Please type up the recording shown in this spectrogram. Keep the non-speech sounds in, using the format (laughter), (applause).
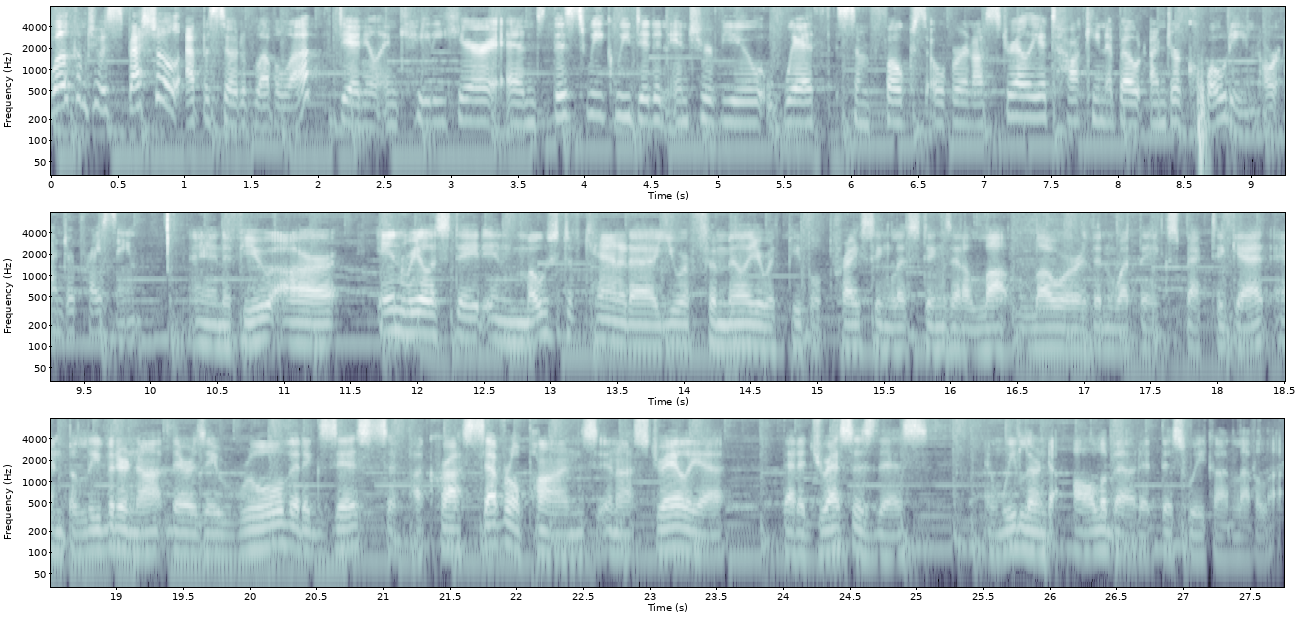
Welcome to a special episode of Level Up. Daniel and Katie here. And this week we did an interview with some folks over in Australia talking about underquoting or underpricing. And if you are in real estate in most of Canada, you are familiar with people pricing listings at a lot lower than what they expect to get. And believe it or not, there is a rule that exists across several ponds in Australia that addresses this. And we learned all about it this week on Level Up.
